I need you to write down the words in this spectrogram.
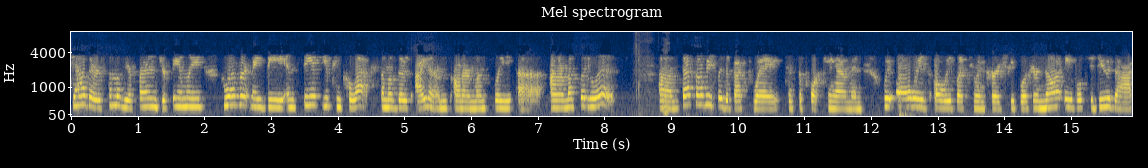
gather some of your friends, your family, whoever it may be, and see if you can collect some of those items on our monthly uh, on our monthly list. Um, that's obviously the best way to support CAM, and we always, always like to encourage people. If you're not able to do that,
